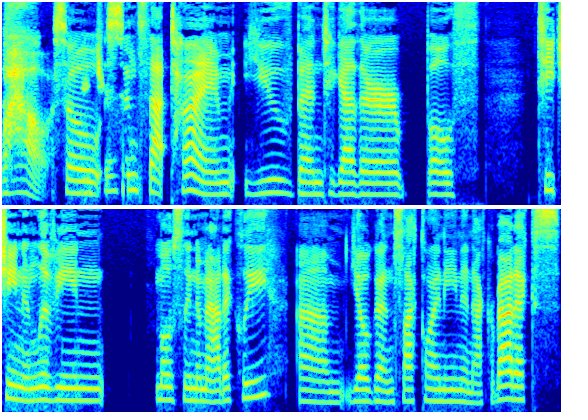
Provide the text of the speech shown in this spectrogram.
Wow. So since that time, you've been together both teaching and living mostly nomadically, um, yoga and slacklining and acrobatics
